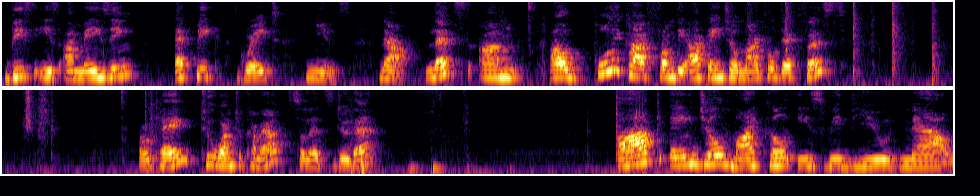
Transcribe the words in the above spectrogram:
This is amazing, epic, great news. Now let's, um, I'll pull a card from the Archangel Michael deck first. Okay, two want to come out. So let's do that. Archangel Michael is with you now.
